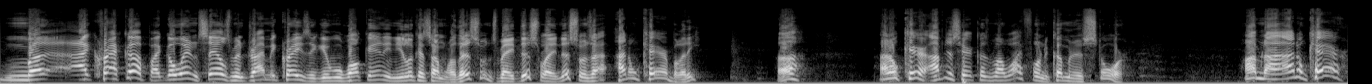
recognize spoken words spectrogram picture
But I crack up. I go in, salesmen drive me crazy. You walk in and you look at something. Well, this one's made this way, and this one's. I, I don't care, buddy. Huh? I don't care. I'm just here because my wife wanted to come in the store. I'm not, I don't care.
